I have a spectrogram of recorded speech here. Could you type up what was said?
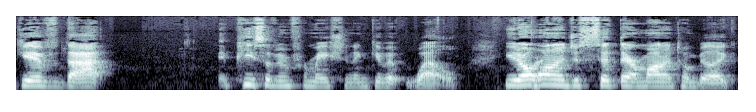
give that piece of information and give it well. You don't Right. want to just sit there monotone and be like,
